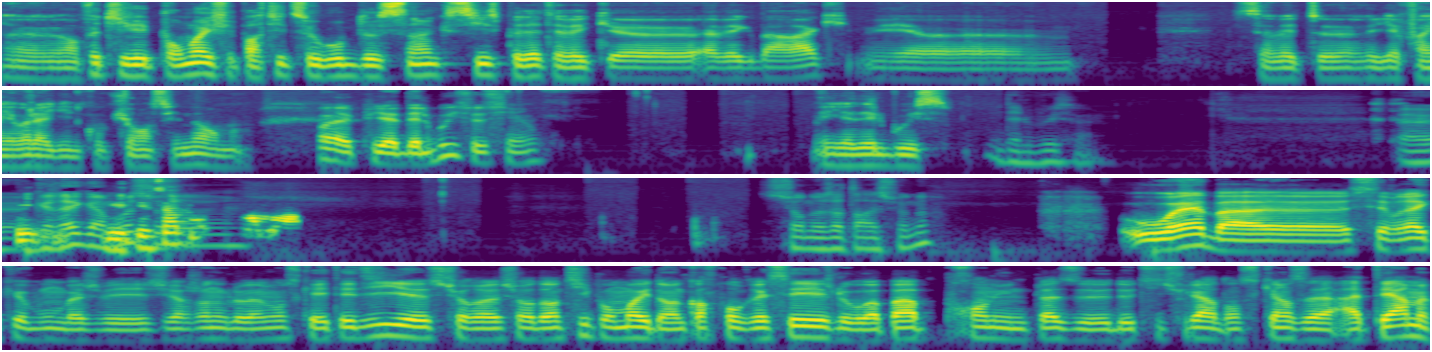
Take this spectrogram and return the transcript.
Euh, en fait, il est, pour moi, il fait partie de ce groupe de 5, 6 peut-être avec, euh, avec Barak. Mais ça va être. y a, enfin, voilà, il y a une concurrence énorme. Ouais, et puis il y a Delbuis aussi. Hein. Et il y a Delbuis. Delbuis, ouais. Greg, un mot sur, sur nos internationaux? Ouais, bah, c'est vrai que bon, bah, je vais, je rejoindre globalement ce qui a été dit sur, sur Danti. Pour moi, il doit encore progresser. Je le vois pas prendre une place de, titulaire dans ce 15 à, terme,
